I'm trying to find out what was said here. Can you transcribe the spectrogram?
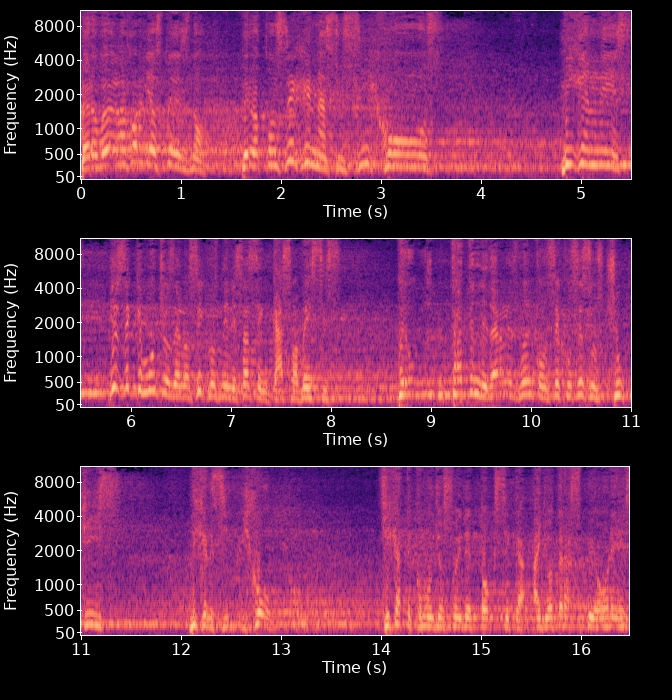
Pero a lo mejor ya ustedes no. Pero aconsejen a sus hijos. Díganles. Yo sé que muchos de los hijos ni les hacen caso a veces. Pero traten de darles buen consejos a esos chukis. Díganles, hijo, fíjate cómo yo soy de tóxica. Hay otras peores.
